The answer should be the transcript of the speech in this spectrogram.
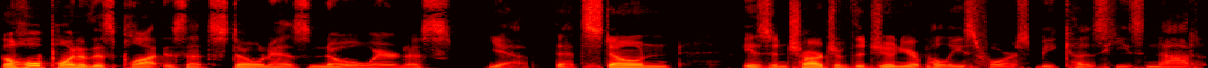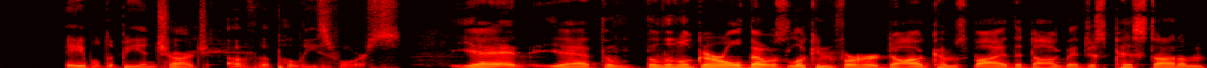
the whole point of this plot is that Stone has no awareness. Yeah, that Stone is in charge of the junior police force because he's not able to be in charge of the police force. Yeah, yeah. The the little girl that was looking for her dog comes by. The dog that just pissed on him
